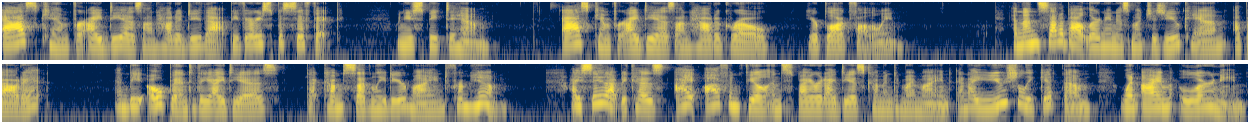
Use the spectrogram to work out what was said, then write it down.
Ask Him for ideas on how to do that. Be very specific when you speak to Him. Ask Him for ideas on how to grow your blog following and then set about learning as much as you can about it and be open to the ideas that come suddenly to your mind from Him. I say that because I often feel inspired ideas come into my mind, and I usually get them when I'm learning.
